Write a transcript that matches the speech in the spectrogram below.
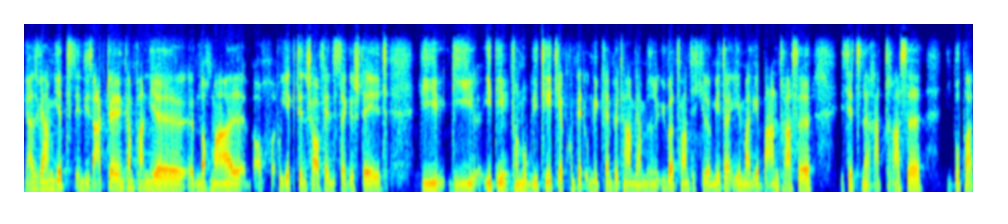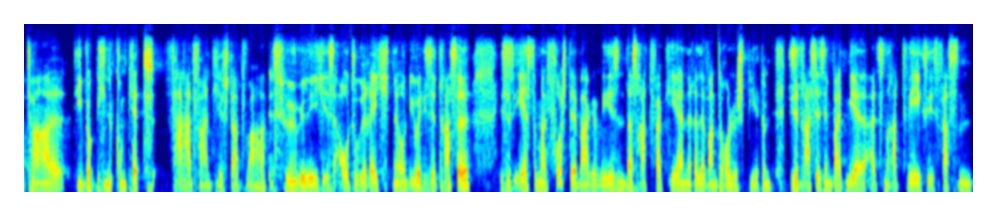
Ja, also wir haben jetzt in dieser aktuellen Kampagne äh, nochmal auch Projekte ins Schaufenster gestellt, die die Idee von Mobilität hier komplett umgekrempelt haben. Wir haben so eine über 20 Kilometer ehemalige Bahntrasse, ist jetzt eine Radtrasse, die Wuppertal, die wirklich eine komplett fahrradfeindliche Stadt war, ist hügelig, ist autogerecht. Ne? Und über diese Trasse ist das erste Mal vorstellbar gewesen, dass Radverkehr eine relevante Rolle spielt. Und diese Trasse ist im weit mehr als ein Radweg. Sie ist fast ein,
